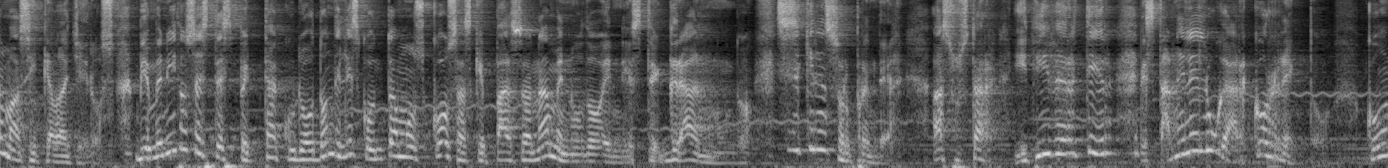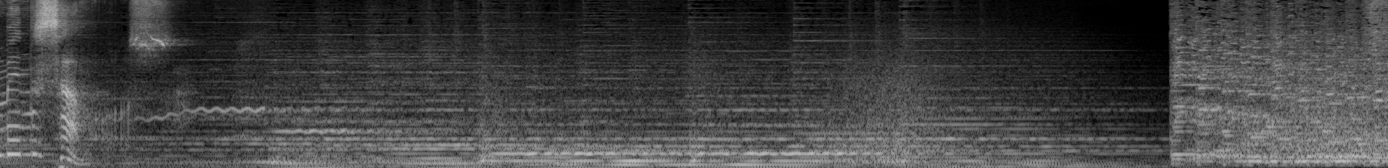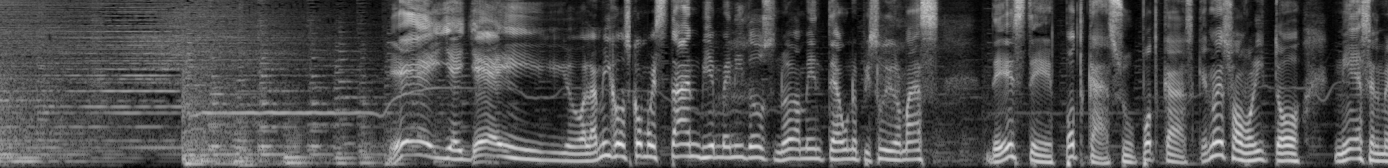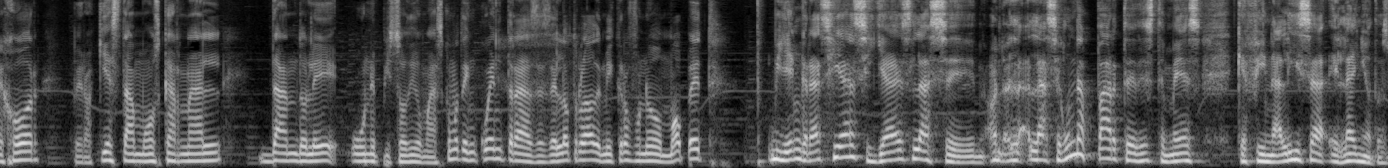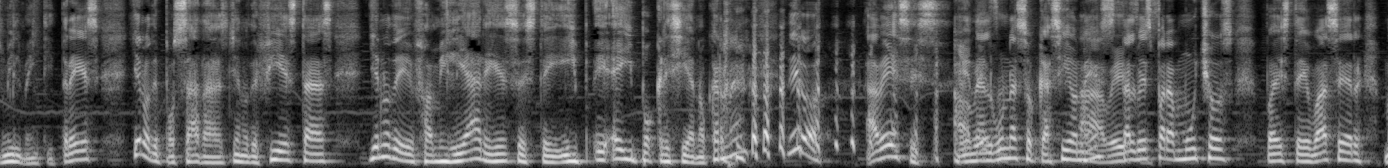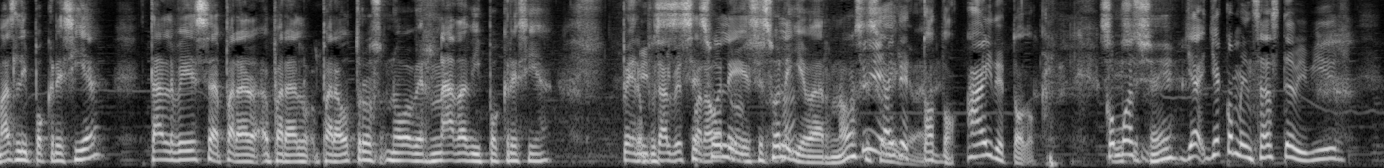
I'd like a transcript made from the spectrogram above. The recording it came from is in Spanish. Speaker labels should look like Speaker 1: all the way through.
Speaker 1: Damas y caballeros, bienvenidos a este espectáculo donde les contamos cosas que pasan a menudo en este gran mundo. Si se quieren sorprender, asustar y divertir, están en el lugar correcto. Comenzamos.
Speaker 2: ¡Ey, ey, ey! Hola amigos, ¿cómo están? Bienvenidos nuevamente a un episodio más de este podcast, su podcast que no es favorito ni es el mejor, pero aquí estamos, carnal, dándole un episodio más. ¿Cómo te encuentras desde el otro lado del micrófono, Moped?
Speaker 3: Bien, gracias. Y ya es la, se- la- la segunda parte de este mes que finaliza el año 2023, lleno de posadas, lleno de fiestas, lleno de familiares este, y- e, e hipocresía, ¿no, carnal? Digo, a veces,
Speaker 2: A
Speaker 3: en
Speaker 2: veces.
Speaker 3: algunas ocasiones,
Speaker 2: veces.
Speaker 3: tal vez para muchos pues, este, va a ser más la hipocresía, tal vez para, para, para otros no va a haber nada de hipocresía. Pero
Speaker 2: Y
Speaker 3: pues
Speaker 2: tal vez
Speaker 3: se, suele,
Speaker 2: otros,
Speaker 3: se suele
Speaker 2: ajá.
Speaker 3: llevar, ¿no?
Speaker 2: Sí, hay de
Speaker 3: llevar.
Speaker 2: todo, hay de todo, ¿Cómo
Speaker 3: sí,
Speaker 2: has-
Speaker 3: sí.
Speaker 2: Ya, ya comenzaste a vivir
